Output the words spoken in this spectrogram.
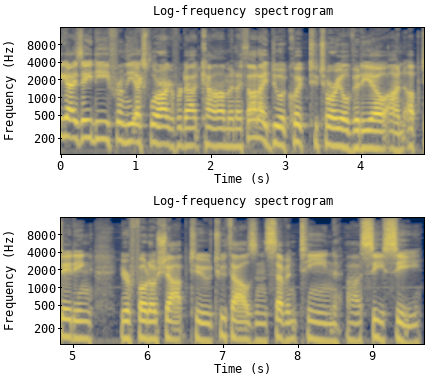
Hey guys, AD from theexplorographer.com, and I thought I'd do a quick tutorial video on updating your Photoshop to 2017 uh, CC.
